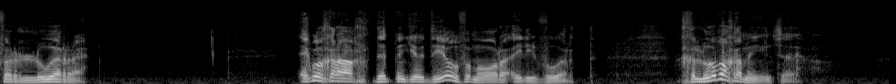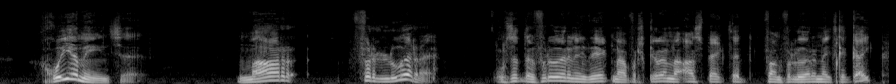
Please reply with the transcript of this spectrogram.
verlore. Ek wil graag dit met jou deel vanmôre uit die woord. Gelowige mense, goeie mense, maar verlore. Ons het nou vroeër in die week na verskillende aspekte van verlorenheid gekyk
